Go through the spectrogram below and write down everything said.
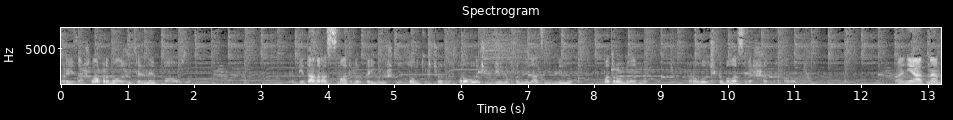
Произошла продолжительная пауза. Капитан рассматривал пригоршню тонких черных проволочек дюймов по 12 в длину, потрогал одну. Проволочка была совершенно холодной. «Понятно»,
